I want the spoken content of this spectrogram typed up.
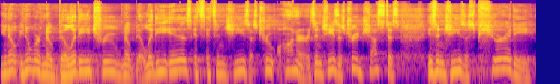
You know, you know where nobility, true nobility is? It's, it's in Jesus. True honor is in Jesus. True justice is in Jesus. Purity,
